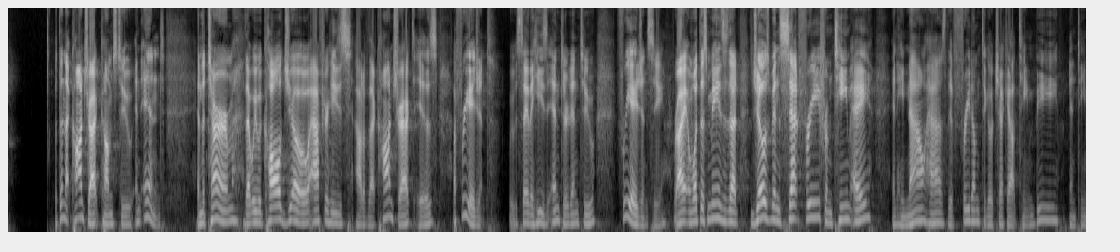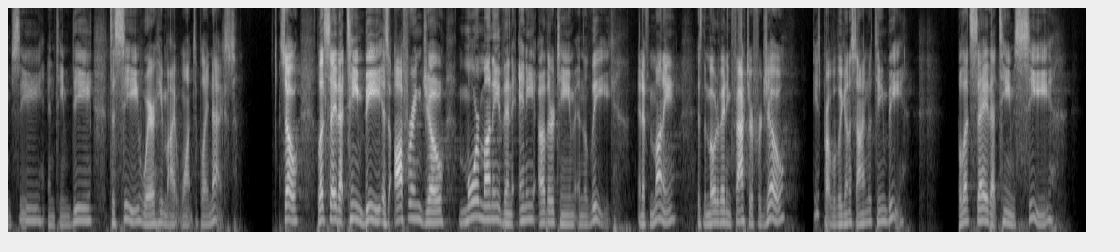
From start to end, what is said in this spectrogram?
But then that contract comes to an end. And the term that we would call Joe after he's out of that contract is a free agent. We would say that he's entered into free agency, right? And what this means is that Joe's been set free from Team A, and he now has the freedom to go check out Team B and Team C and Team D to see where he might want to play next. So let's say that Team B is offering Joe more money than any other team in the league. And if money is the motivating factor for Joe, he's probably going to sign with Team B. But let's say that Team C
